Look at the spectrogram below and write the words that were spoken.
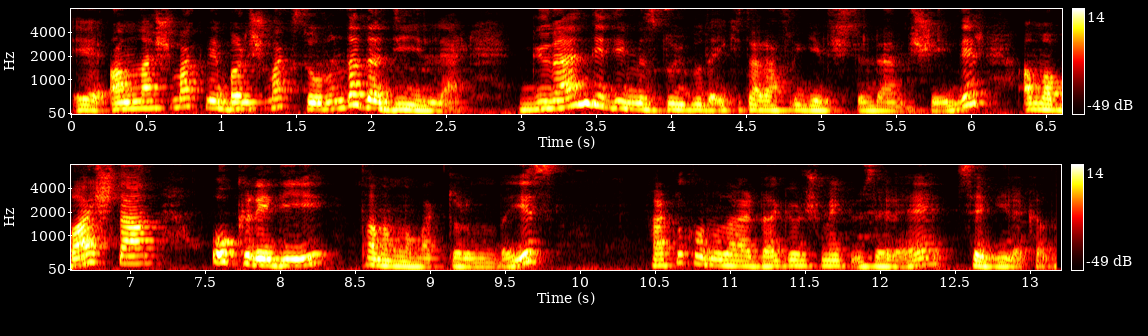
e, anlaşmak ve barışmak zorunda da değiller. Güven dediğimiz duygu da iki taraflı geliştirilen bir şeydir. Ama baştan o krediyi tanımlamak durumundayız. Farklı konularda görüşmek üzere. Sevgiyle kalın.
